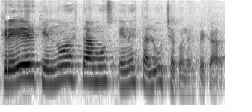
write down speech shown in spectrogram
creer que no estamos en esta lucha con el pecado.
